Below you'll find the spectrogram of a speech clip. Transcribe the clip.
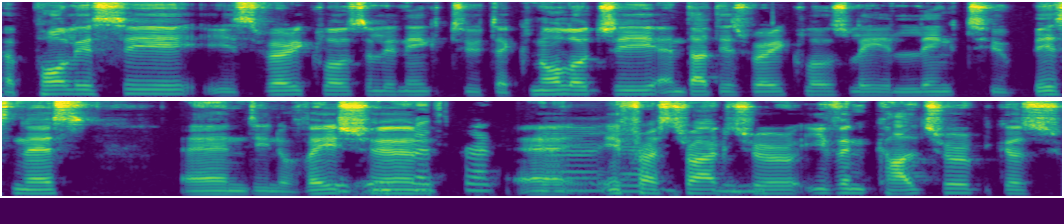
uh, policy is very closely linked to technology, and that is very closely linked to business and innovation, infrastructure, uh, infrastructure yeah. even culture, because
